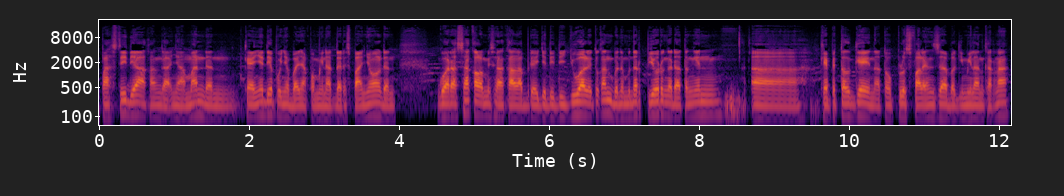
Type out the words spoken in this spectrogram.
pasti dia akan nggak nyaman dan kayaknya dia punya banyak peminat dari Spanyol. Dan gua rasa kalau misalnya Calabria jadi dijual itu kan bener-bener pure nggak datengin uh, capital gain atau plus Valenza bagi Milan. Karena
